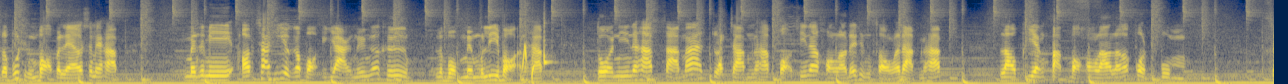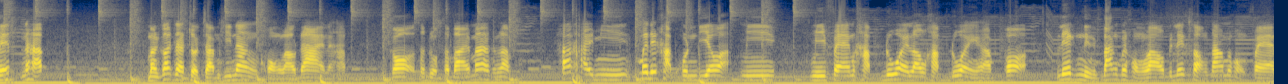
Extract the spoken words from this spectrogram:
เราพูดถึงเบาะไปแล้วใช่ไหมครับมันจะมีออปชันที่เกี่ยวกับเบาะอีกอย่างหนึ่งก็คือระบบ Memory เบาะนะครับตัวนี้นะครับสามารถจดจำนะครับเบาะที่นั่งของเราได้ถึง 2 ระดับนะครับ เราเพียงปรับเบาะของเราแล้วก็กดปุ่มเซตนะครับ มันก็จะจดจำที่นั่งของเราได้นะครับ ก็สะดวกสบายมากสำหรับ ถ้าใครมีไม่ได้ขับคนเดียวอะมี มีแฟนขับด้วยเราขับด้วยครับก็เลขหนึ่งตั้งเป็นของเราเป็นเลขสองตั้งเป็นของแฟน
